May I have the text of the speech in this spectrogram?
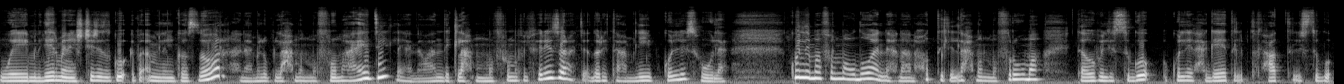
ومن غير ما نشتري سجق بقى من الجزار هنعمله باللحمة المفرومة عادي لأن لو عندك لحمة مفرومة في الفريزر هتقدري تعمليه بكل سهولة. كل ما في الموضوع إن إحنا هنحط للحمة المفرومة توابل السجق وكل الحاجات اللي بتتحط للسجق.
